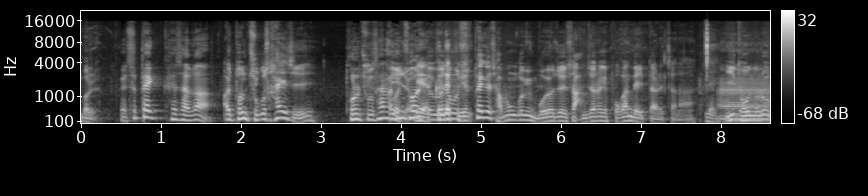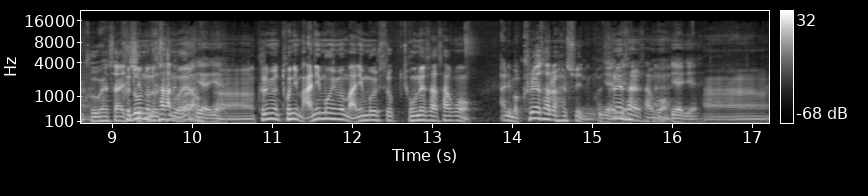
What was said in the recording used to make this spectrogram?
뭘? 그 스펙 회사가 아, 돈 주고 사야지. 돈을 주고 사는 아, 거죠. 인수할 예, 때 근데 왜냐면 그게- 스펙의 자본금이 모여져 있어 안전하게 보관돼 있다 그랬잖아. 이 돈으로 그 회사의 그 돈으로 사는 거예요. 예, 예. 아, 그러면 돈이 많이 모이면 많이 모일수록 좋은 회사 사고 아니 뭐 큰 회사를 할 수 있는 거지. 예, 큰 예. 회사를 사고. 예, 예. 아,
